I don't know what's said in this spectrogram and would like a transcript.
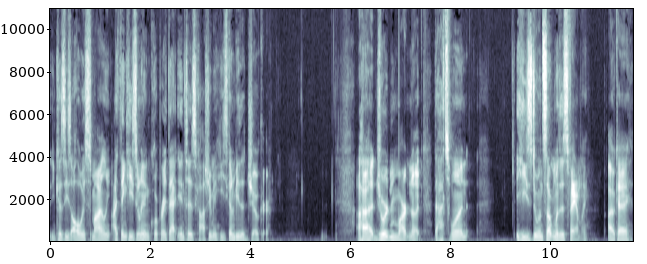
because he's always smiling, I think he's going to incorporate that into his costume, and he's going to be the Joker. Uh, Jordan Martinook, that's one. He's doing something with his family. Okay.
